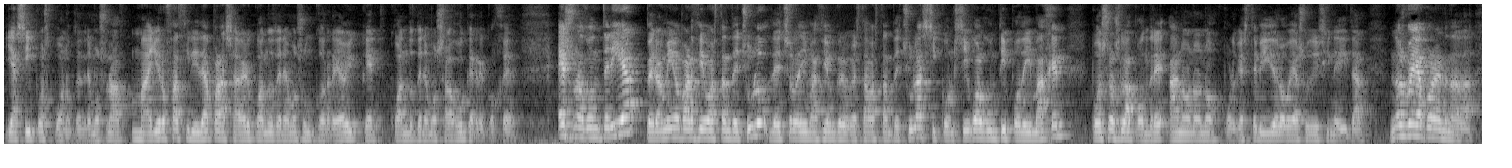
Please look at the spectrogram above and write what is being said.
y así, pues bueno, tendremos una mayor facilidad para saber cuándo tenemos un correo y cuándo tenemos algo que recoger. Es una tontería, pero a mí me ha parecido bastante chulo. De hecho, la animación creo que está bastante chula. Si consigo algún tipo de imagen, pues os la pondré. Ah, no, no, no, porque este vídeo lo voy a subir sin editar. No os voy a poner nada.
